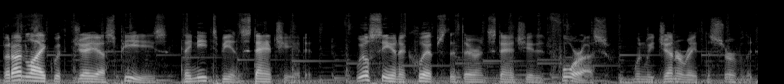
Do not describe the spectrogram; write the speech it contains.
But unlike with JSPs, they need to be instantiated. We'll see in Eclipse that they're instantiated for us when we generate the servlet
